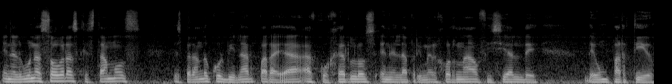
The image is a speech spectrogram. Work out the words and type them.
en algunas obras que estamos esperando culminar para ya acogerlos en la primera jornada oficial de, de un partido.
